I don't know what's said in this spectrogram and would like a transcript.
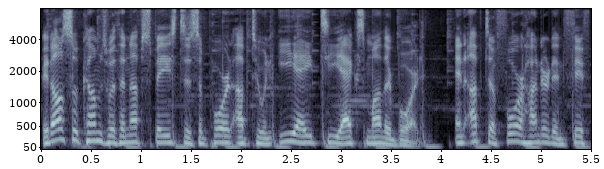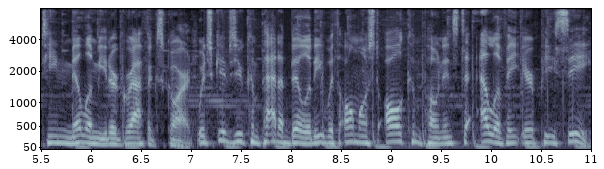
It also comes with enough space to support up to an eATX motherboard, and up to 415mm graphics card, which gives you compatibility with almost all components to elevate your PC.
